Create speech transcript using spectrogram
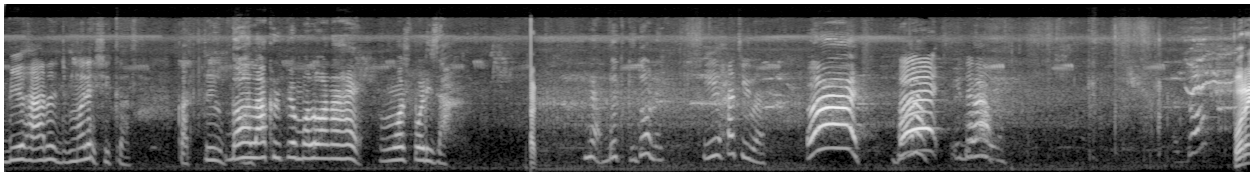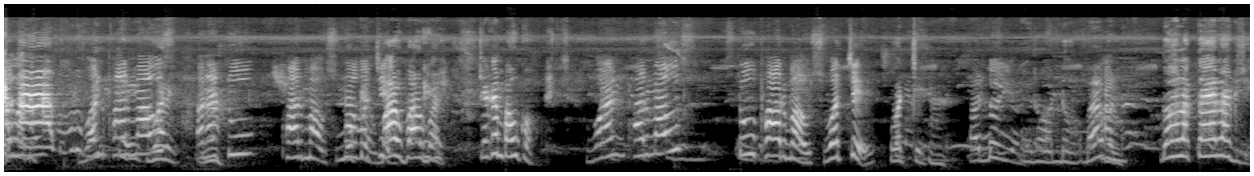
બે હાર જ મળે શિકાર કતે દસ લાખ રૂપિયા મળવાના હે મોજ પડી જા ને દૂધ કીધો ને એ સાચી વાત ઓય ભાઈ ઇધર Pore. વન ફાર્મ હાઉસ અને ટુ ફાર્મ હાઉસ ના વચ્ચે. બાવ બાવ બાવ કેમ બાવ કો one farm house two farm house વચ્ચે વચ્ચે અડો યો અડો બરાબર દો લાખ તૈયાર રાખજે.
